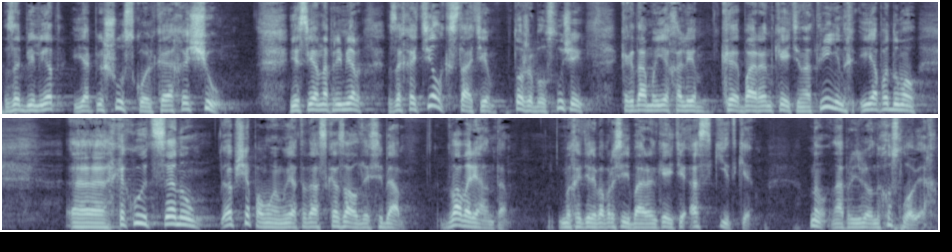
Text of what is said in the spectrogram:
за билет, я пишу, сколько я хочу. Если я, например, захотел, кстати, тоже был случай, когда мы ехали к Байрон Кейти на тренинг, и я подумал, э, какую цену, вообще, по-моему, я тогда сказал для себя, два варианта. Мы хотели попросить Байрон Кейти о скидке, ну, на определенных условиях.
